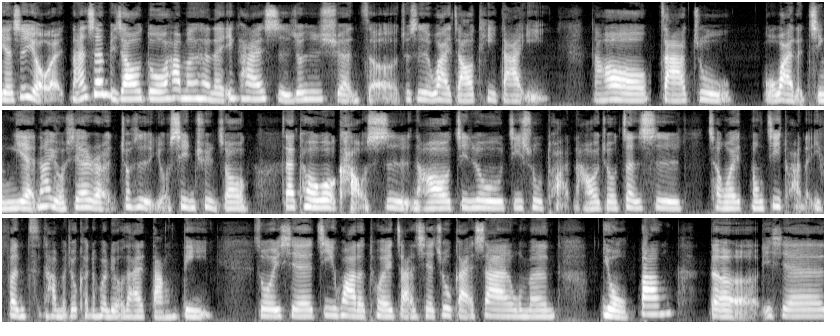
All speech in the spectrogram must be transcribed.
也是有诶，男生比较多，他们可能一开始就是选择就是外交替代役，然后扎住国外的经验。那有些人就是有兴趣之后，再透过考试，然后进入技术团，然后就正式成为农技团的一份子。他们就可能会留在当地做一些计划的推展，协助改善我们友邦的一些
